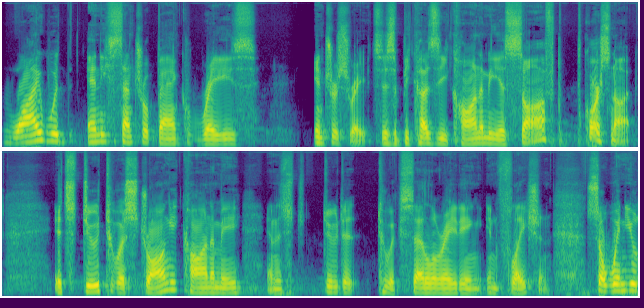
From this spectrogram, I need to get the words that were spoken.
why would any central bank raise interest rates? Is it because the economy is soft? Of course not. It's due to a strong economy and it's due to, to accelerating inflation. So when you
